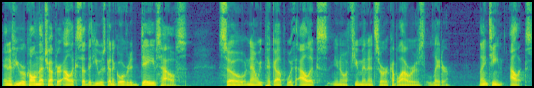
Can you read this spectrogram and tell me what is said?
and if you recall in that chapter, Alex said that he was going to go over to Dave's house so now we pick up with Alex, you know, a few minutes or a couple hours later. 19. Alex.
